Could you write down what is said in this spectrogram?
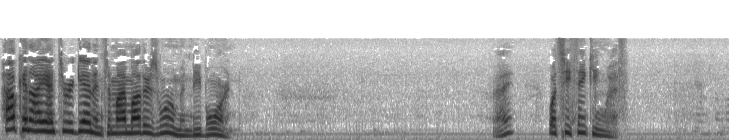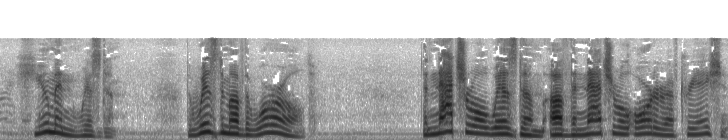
how can I enter again into my mother's womb and be born? Right? What's he thinking with? Human wisdom. The wisdom of the world. The natural wisdom of the natural order of creation.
